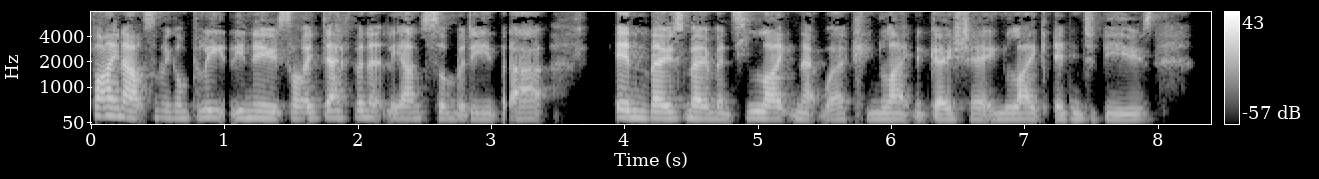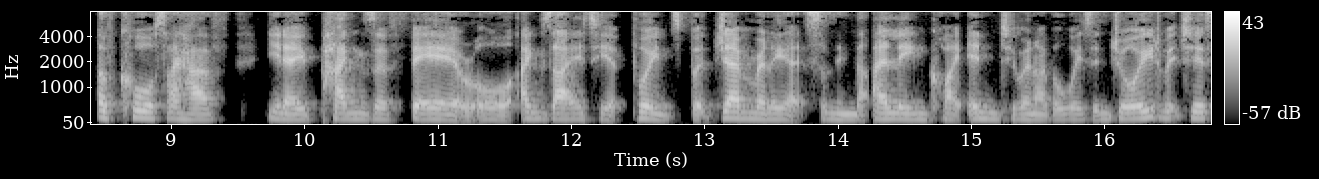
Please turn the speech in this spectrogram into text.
find out something completely new. So I definitely am somebody that in those moments, like networking, like negotiating, like interviews, of course I have you know, pangs of fear or anxiety at points, but generally it's something that I lean quite into and I've always enjoyed, which is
